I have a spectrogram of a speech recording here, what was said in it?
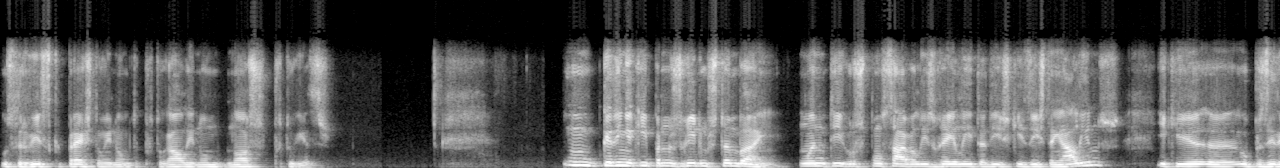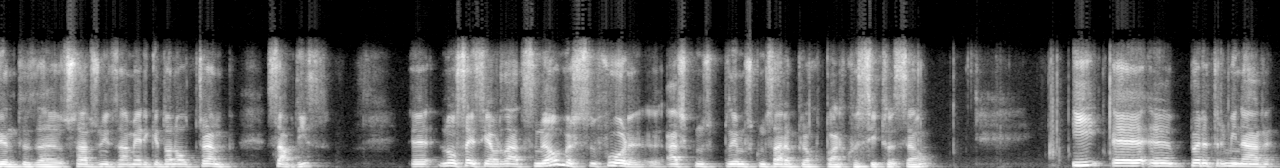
o serviço que prestam em nome de Portugal e em nome de nós, portugueses. Um bocadinho aqui para nos rirmos também, um antigo responsável israelita diz que existem aliens e que uh, o presidente dos Estados Unidos da América, Donald Trump, sabe disso. Uh, não sei se é verdade, se não, mas se for, uh, acho que nos podemos começar a preocupar com a situação. E para terminar,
